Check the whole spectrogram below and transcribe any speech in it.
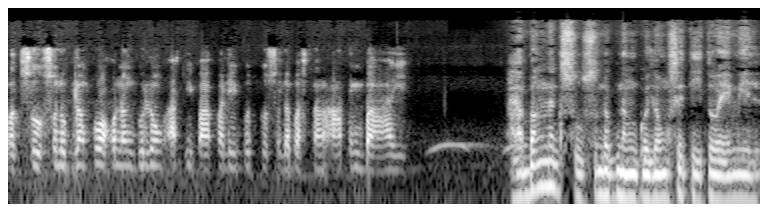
Magsusunog lang po ako ng gulong at ipapalibot ko sa labas ng ating bahay. Habang nagsusunog ng gulong si Tito Emil,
